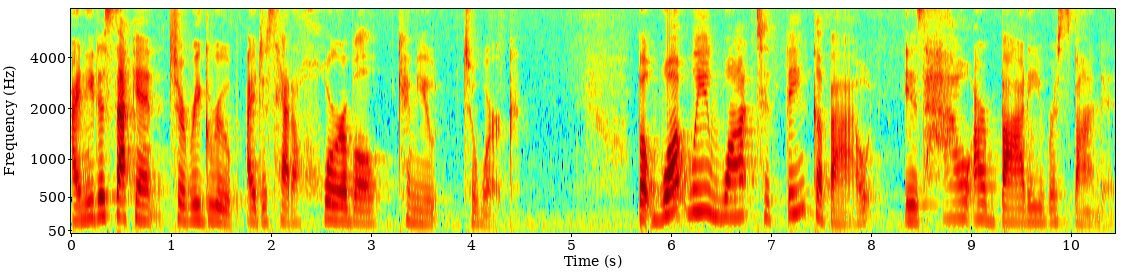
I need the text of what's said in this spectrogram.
I need a second to regroup. I just had a horrible commute to work. But what we want to think about is how our body responded.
